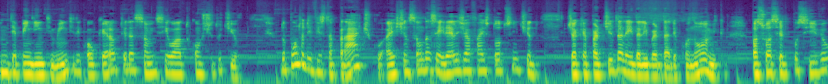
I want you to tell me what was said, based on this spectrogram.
independentemente de qualquer alteração em seu ato constitutivo. Do ponto de vista prático, a extinção das Eireles já faz todo sentido, já que a partir da lei da liberdade econômica passou a ser possível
